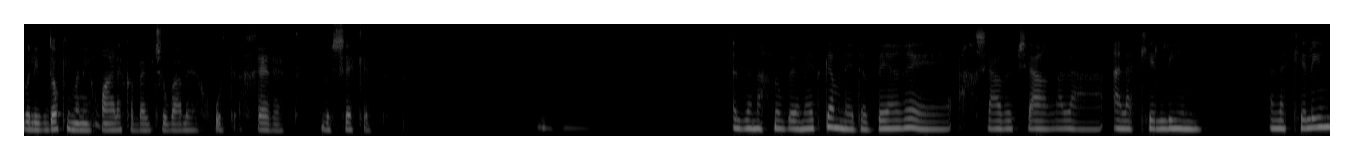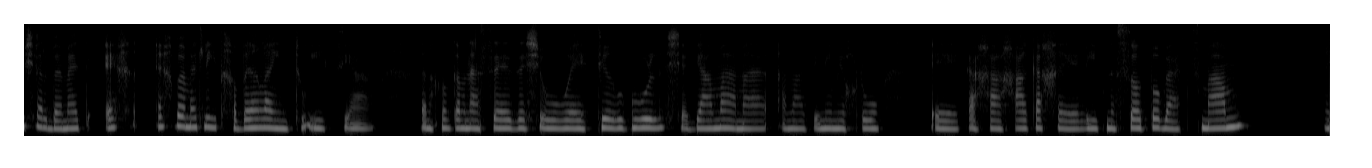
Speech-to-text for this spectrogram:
ולבדוק אם אני יכולה לקבל תשובה באיכות אחרת, בשקט. אז אנחנו באמת גם נדבר uh, עכשיו אפשר על, ה, על הכלים, על הכלים של באמת איך, איך באמת להתחבר לאינטואיציה, ואנחנו גם נעשה איזשהו uh, תרגול שגם המאזינים יוכלו ככה אחר כך uh, להתנסות בו בעצמם, uh,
